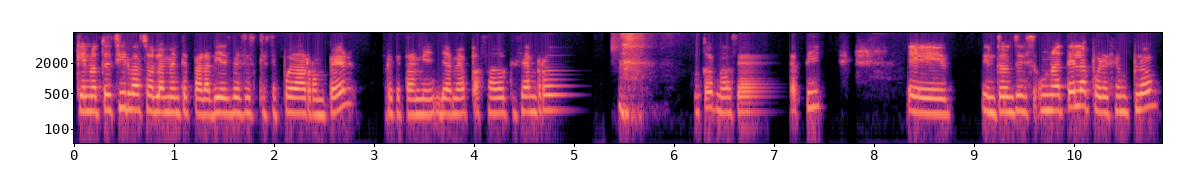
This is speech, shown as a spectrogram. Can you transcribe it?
que no te sirva solamente para 10 veces que se pueda romper, porque también ya me ha pasado que se han roto, no sé a ti. Eh, entonces, una tela, por ejemplo,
